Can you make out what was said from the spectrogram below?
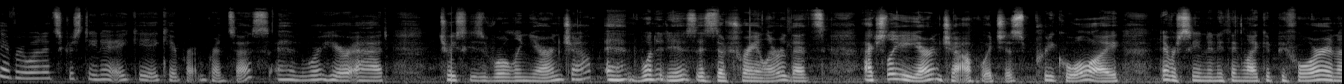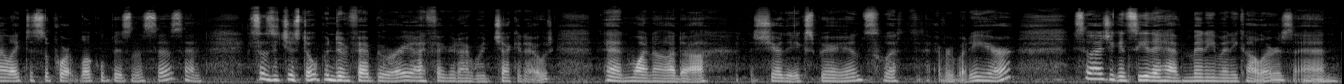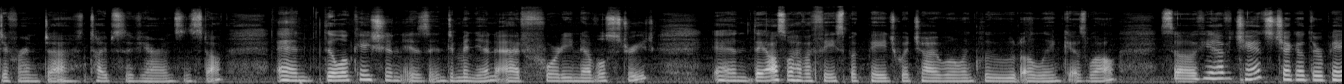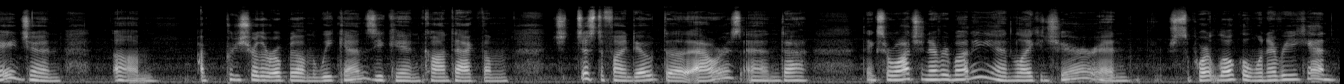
Hey everyone, it's Christina, aka Cape Breton Princess, and we're here at Tracy's Rolling Yarn Shop. And what it is is a trailer that's actually a yarn shop, which is pretty cool. I never seen anything like it before, and I like to support local businesses. And since it just opened in February, I figured I would check it out, and why not uh, share the experience with everybody here. So as you can see, they have many, many colors and different uh, types of yarns and stuff. And the location is in Dominion at 40 Neville Street. And they also have a Facebook page, which I will include a link as well. So if you have a chance, check out their page. And um, I'm pretty sure they're open on the weekends. You can contact them just to find out the hours. And uh, thanks for watching, everybody. And like and share and support local whenever you can.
